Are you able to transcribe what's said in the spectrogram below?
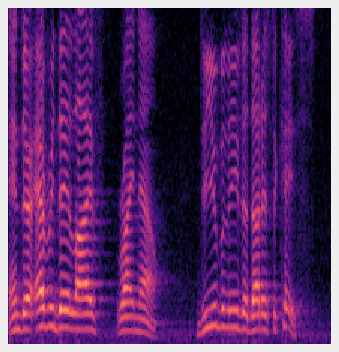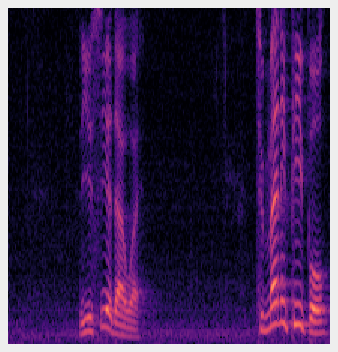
In their everyday life right now. Do you believe that that is the case? Do you see it that way? To many people,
